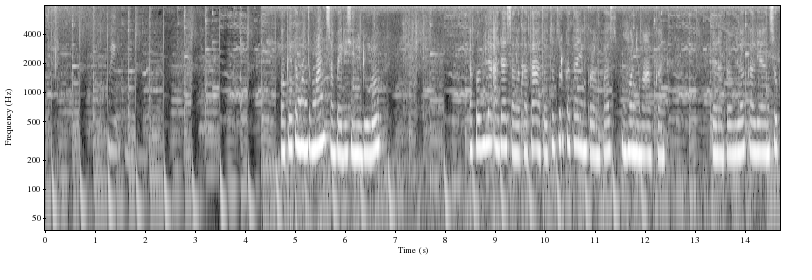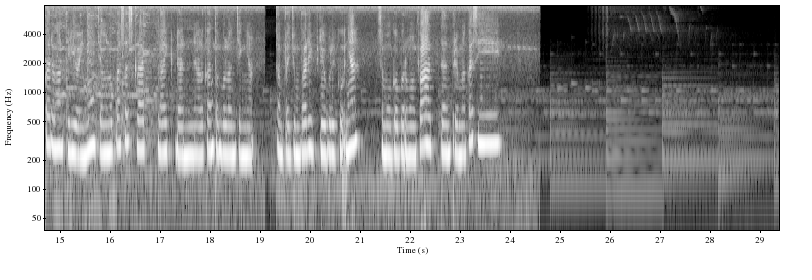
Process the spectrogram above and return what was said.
clear. Oke teman-teman, sampai di sini dulu. Apabila ada salah kata atau tutur kata yang kurang pas, mohon dimaafkan. Dan apabila kalian suka dengan video ini, jangan lupa subscribe, like, dan nyalakan tombol loncengnya. Sampai jumpa di video berikutnya. Semoga bermanfaat dan terima kasih.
